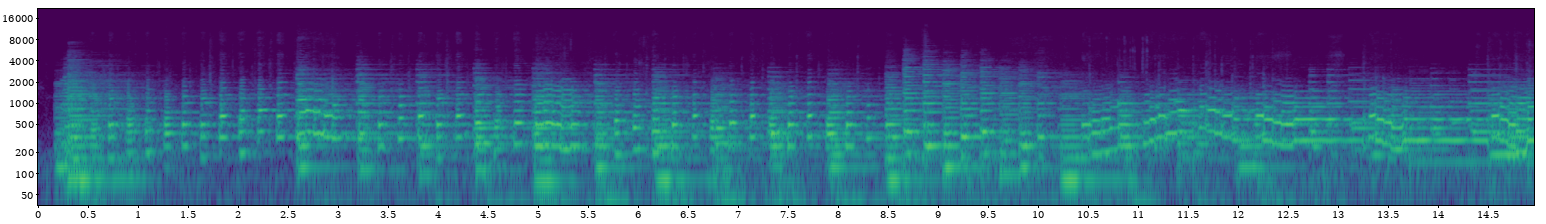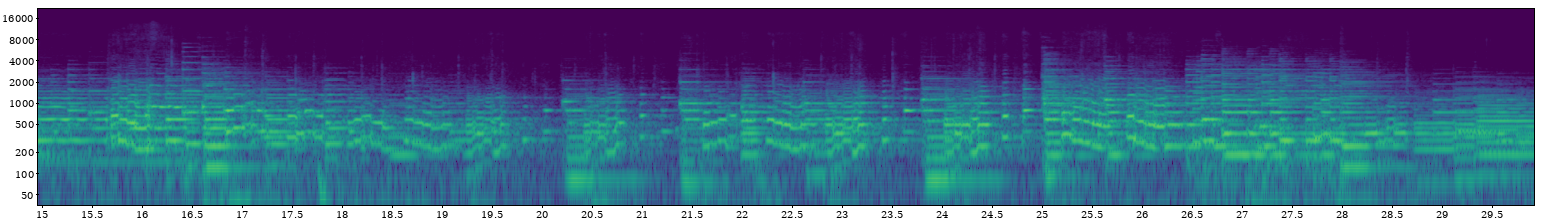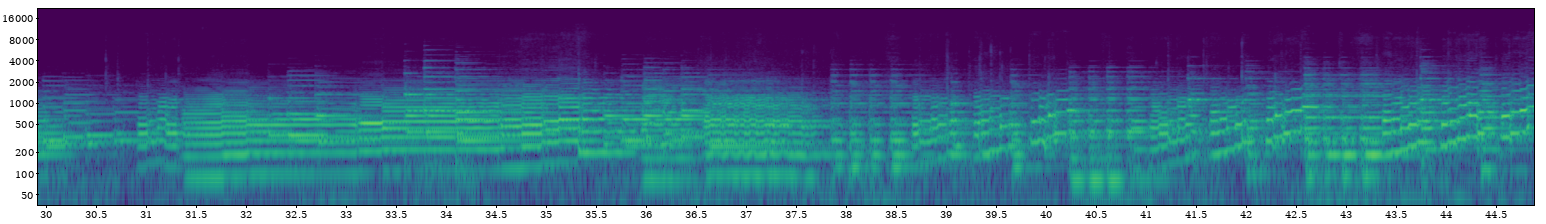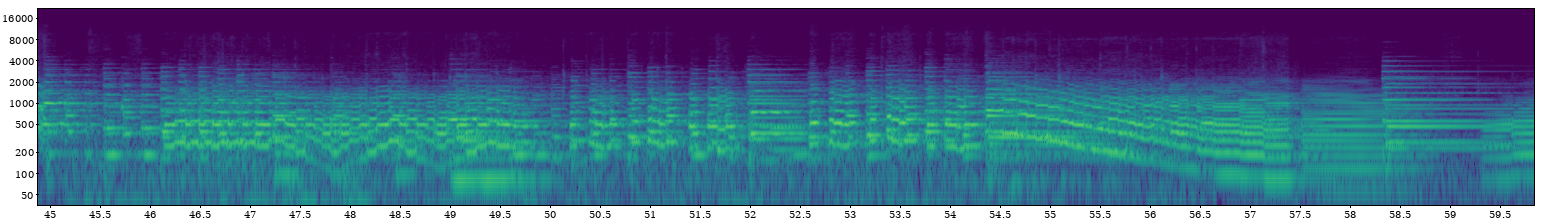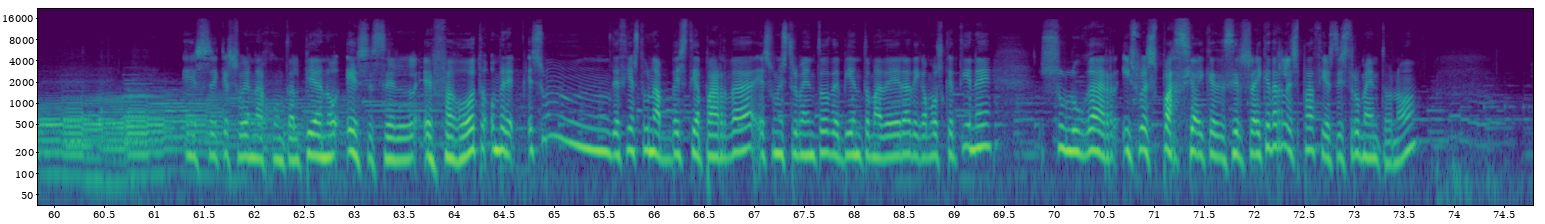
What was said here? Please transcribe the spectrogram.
Que suena junto al piano, ese es el fagot. Hombre, es un, decías tú, una bestia parda, es un instrumento de viento madera, digamos, que tiene su lugar y su espacio, hay que decirse, hay que darle espacio a este instrumento, ¿no?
